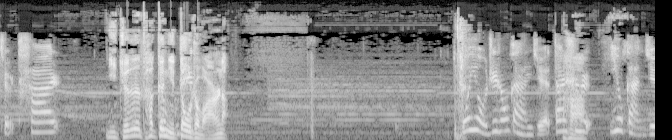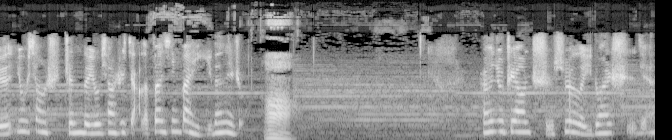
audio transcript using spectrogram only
就是他。你觉得他跟你逗着玩呢？我有这种感觉，但是又感觉又像是真的，又像是假的，半信半疑的那种。啊。然后就这样持续了一段时间，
